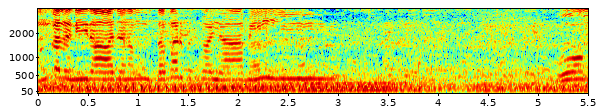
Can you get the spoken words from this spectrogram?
मङ्गलनीराजनं समर्पयामि। ॐ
